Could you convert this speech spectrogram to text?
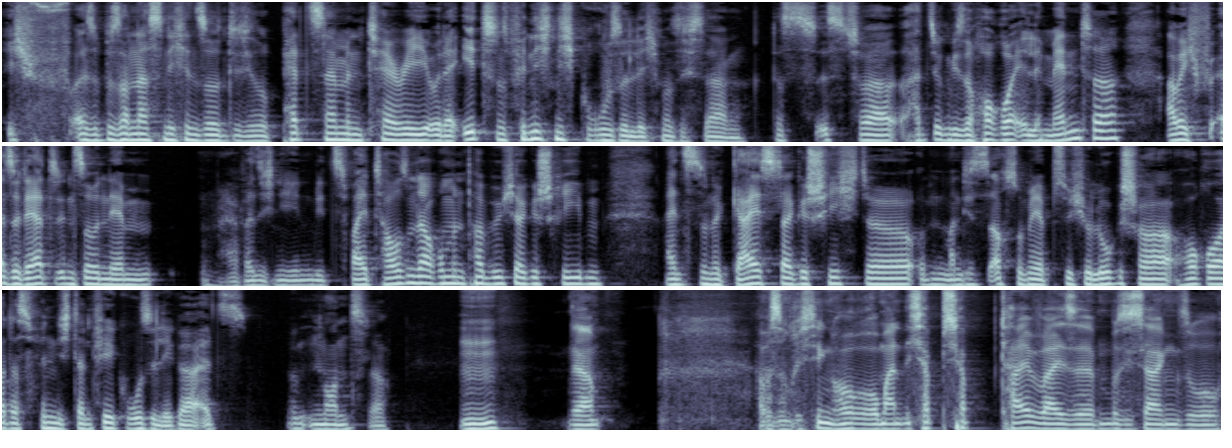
ich, also besonders nicht in so, so Pet Cemetery oder It, finde ich nicht gruselig, muss ich sagen. Das ist zwar, hat irgendwie so Horror-Elemente, aber ich, also der hat in so einem, ja, weiß ich nicht, irgendwie 2000er rum ein paar Bücher geschrieben. Eins so eine Geistergeschichte und manches ist auch so mehr psychologischer Horror. Das finde ich dann viel gruseliger als irgendein Monster. Mhm. Ja. Aber so einen richtigen Horrorroman, ich habe ich hab teilweise, muss ich sagen, so,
